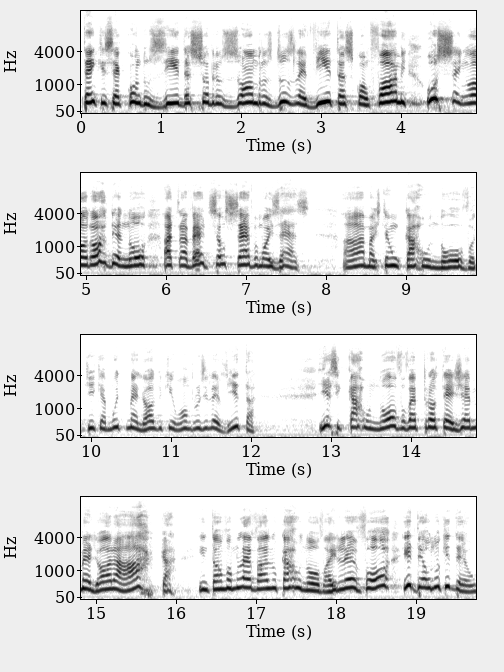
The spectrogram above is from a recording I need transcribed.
tem que ser conduzida sobre os ombros dos levitas, conforme o Senhor ordenou através de seu servo Moisés. Ah, mas tem um carro novo aqui que é muito melhor do que o ombro de levita. E esse carro novo vai proteger melhor a arca. Então vamos levar no carro novo. Aí levou e deu no que deu.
